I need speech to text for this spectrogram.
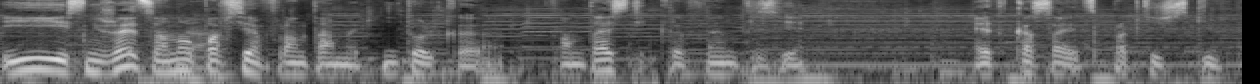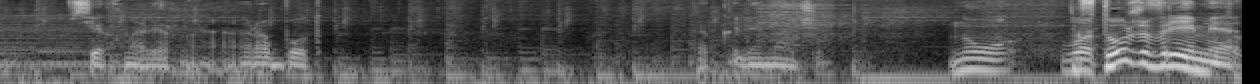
И снижается оно Да. по всем фронтам. Это не только фантастика, фэнтези. Это касается практически всех, наверное, работ. Так или иначе. Ну, в вот то же время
